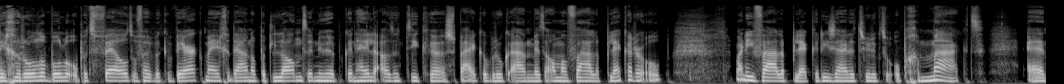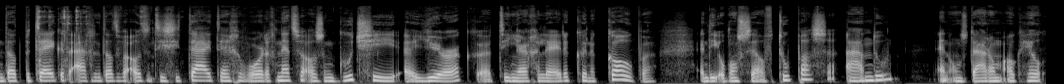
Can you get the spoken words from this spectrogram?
liggen rollenbollen op het veld. Of heb ik werk mee gedaan op het land. En nu heb ik een hele authentieke spijkerbroek aan met allemaal vale plekken erop. Maar die vale plekken die zijn natuurlijk erop gemaakt. En dat betekent eigenlijk dat we authenticiteit tegenwoordig... net zoals een Gucci-jurk uh, tien jaar geleden kunnen kopen. En die op onszelf toepassen, aandoen. En ons daarom ook heel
